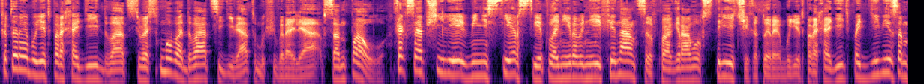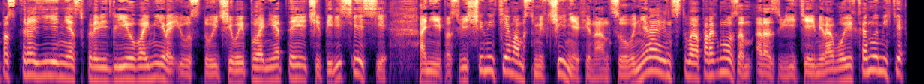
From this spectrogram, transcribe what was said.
которая будет проходить 28-29 февраля в Сан-Паулу. Как сообщили в Министерстве планирования и финансов программу встречи, которая будет проходить под девизом построения справедливого мира и устойчивой планеты четыре сессии, они посвящены темам смягчения финансового неравенства, прогнозам развития мировой экономики,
